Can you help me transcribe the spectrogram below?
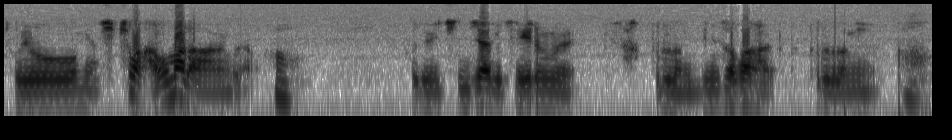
조용히 한 10초 아무 말 안 하는 거예요. 어. 그러더니 진지하게 제 이름을 싹 부르더니 민서가 부르더니 어.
